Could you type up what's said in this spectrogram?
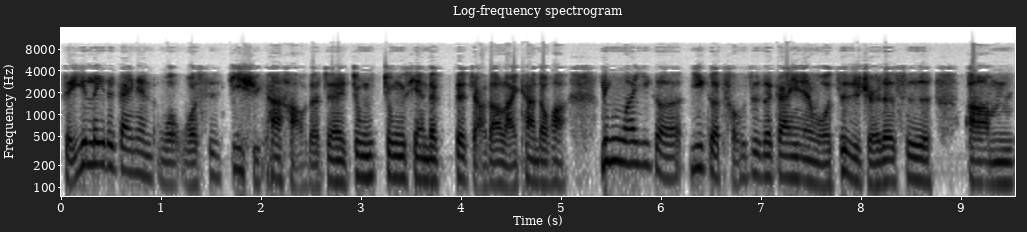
这一类的概念，我我是继续看好的，在中中线的的角度来看的话，另外一个一个投资的概念，我自己觉得是，嗯，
